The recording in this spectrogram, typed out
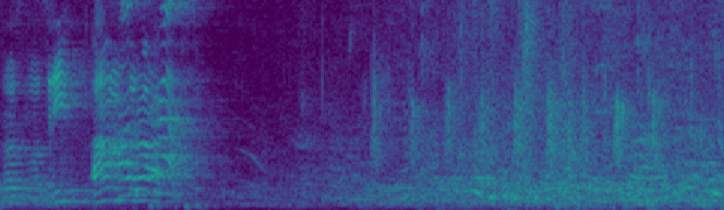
Раз, два, три. Антракт. Антракт. Всех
